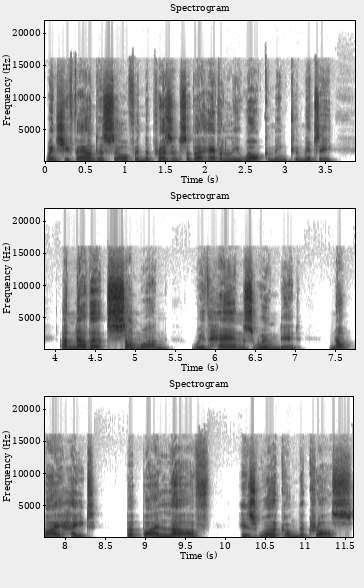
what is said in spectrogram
when she found herself in the presence of a heavenly welcoming committee, another someone with hands wounded, not by hate, but by love, his work on the cross,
